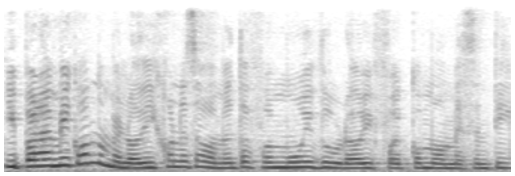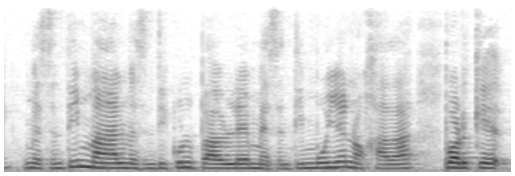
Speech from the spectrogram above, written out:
Y para mí cuando me lo dijo en ese momento fue muy duro y fue como me sentí, me sentí mal, me sentí culpable, me sentí muy enojada porque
